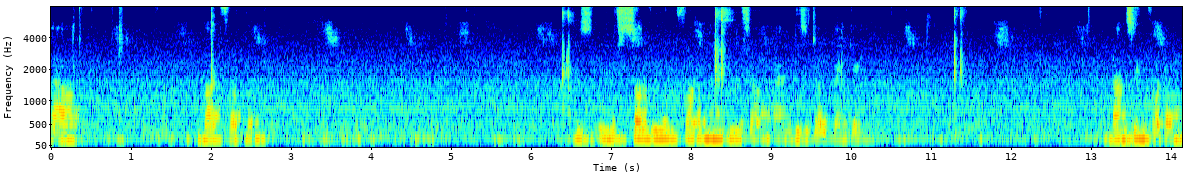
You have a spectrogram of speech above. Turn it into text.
now bird photo is solve your photo manipulation and digital painting. Dancing photo.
